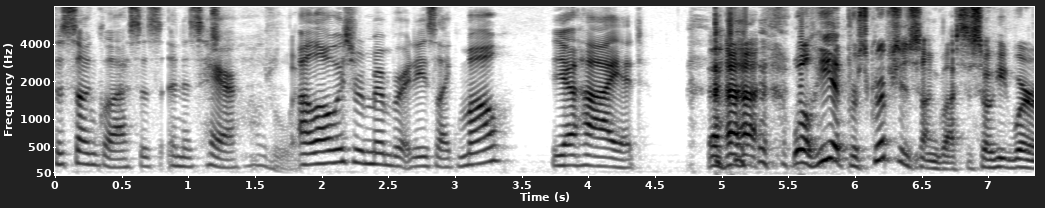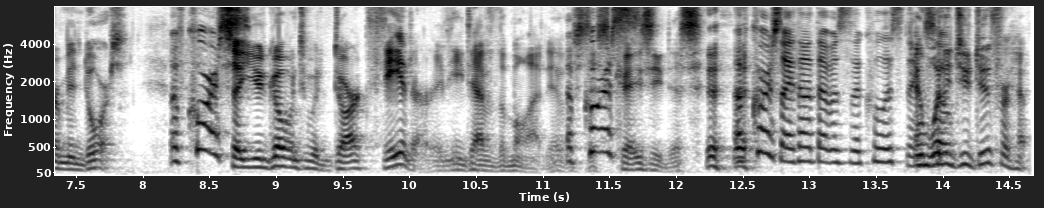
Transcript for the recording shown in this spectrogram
the sunglasses and his hair. Totally. I'll always remember it. He's like, Mo, you're hired. well, he had prescription sunglasses, so he'd wear them indoors. Of course. So you'd go into a dark theater and he'd have them on. It was course. craziness. of course, I thought that was the coolest thing. and what So did you do for him?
